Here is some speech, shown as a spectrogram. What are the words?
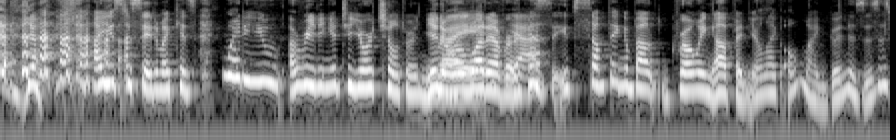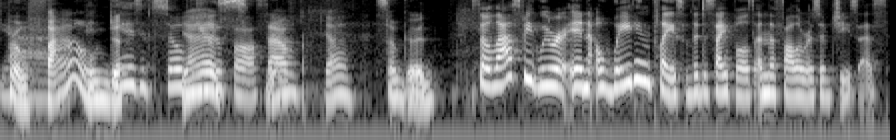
yeah, I used to say to my kids, "Wait till you are reading it to your children, you know, right. or whatever," because yeah. it's something about growing up, and you're like, "Oh my goodness, this is yeah. Profound." It is. It's so yes. beautiful. So yeah. yeah, so good. So last week we were in a waiting place with the disciples and the followers of Jesus.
